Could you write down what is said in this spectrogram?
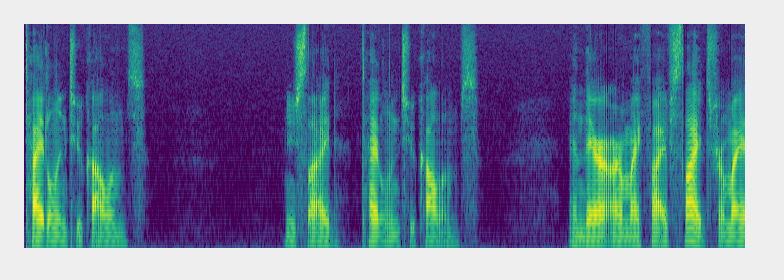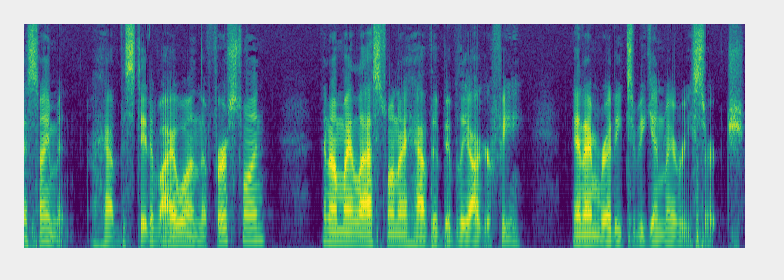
title in two columns, new slide, title in two columns. And there are my five slides for my assignment. I have the state of Iowa on the first one, and on my last one I have the bibliography, and I'm ready to begin my research.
